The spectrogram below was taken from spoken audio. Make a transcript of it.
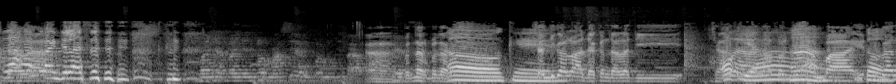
Nggak, nggak kurang jelas. Banyak-banyak informasi yang perlu kita Ah, benar benar. Oke. Jadi kalau ada kendala di jalan Oh, iya. atau di Ah, apa, itu betul. kan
